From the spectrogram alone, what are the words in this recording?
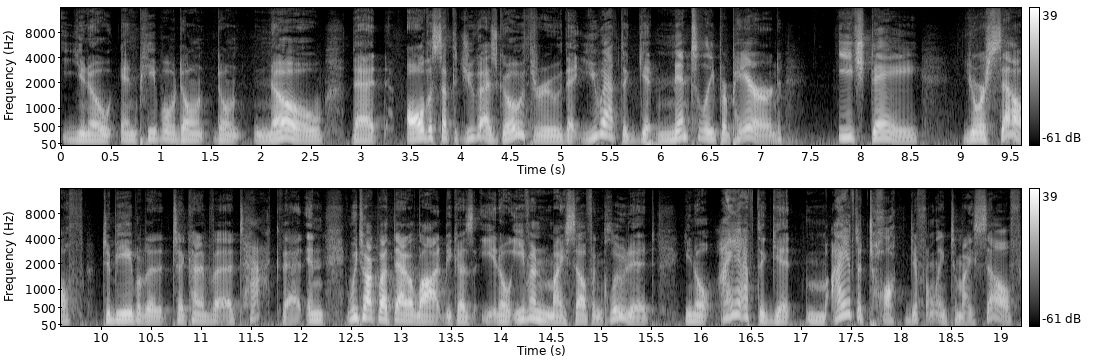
you know and people don't don't know that all the stuff that you guys go through that you have to get mentally prepared each day yourself to be able to, to kind of attack that. And we talk about that a lot because you know even myself included you know i have to get i have to talk differently to myself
